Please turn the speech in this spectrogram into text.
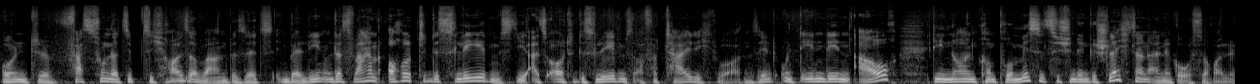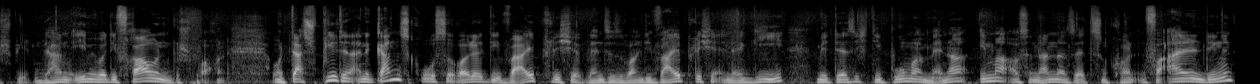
Und äh, fast 170 Häuser waren besetzt in Berlin. Und das waren Orte des Lebens, die als Orte des Lebens auch verteidigt worden sind und in denen auch die neuen Kompromisse zwischen den Geschlechtern eine große Rolle spielten. Wir haben eben über die Frauen gesprochen. Und das spielte eine ganz große Rolle, die weibliche, wenn Sie so wollen, die weibliche Energie, mit der sich die Boomer-Männer immer auseinandersetzen konnten. Vor allen Dingen,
